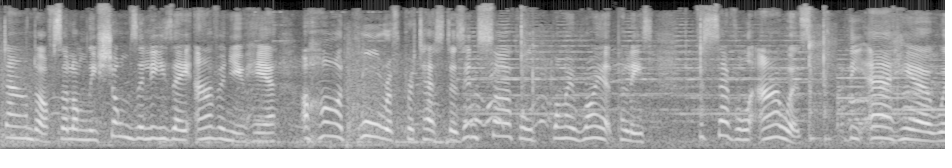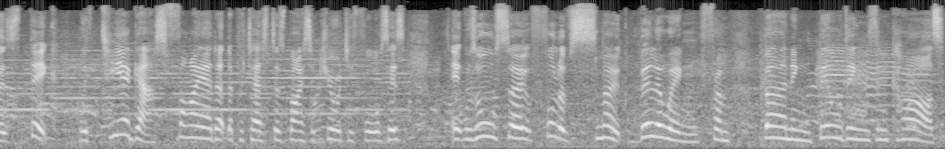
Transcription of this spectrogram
standoffs along the Champs Elysees Avenue here, a hard core of protesters encircled by riot police for several hours. The air here was thick with tear gas fired at the protesters by security forces. It was also full of smoke billowing from burning buildings and cars.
